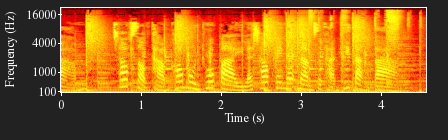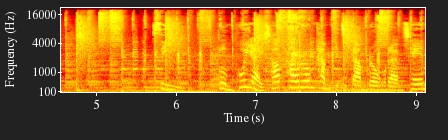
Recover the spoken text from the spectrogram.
3. ชอบสอบถามข้อมูลทั่วไป และชอบให้แนะนำสถานที่ต่างๆ 4. กลุ่มผู้ใหญ่ชอบเข้าร่วมทำกิจกรรมโรงแรมเช่น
